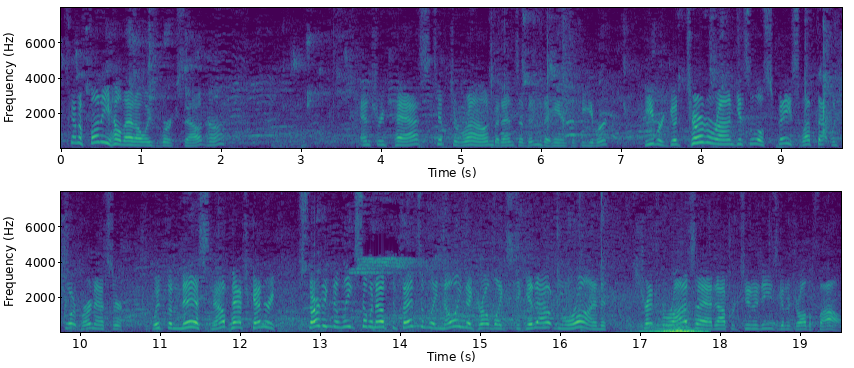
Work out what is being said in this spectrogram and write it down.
It's kind of funny how that always works out, huh? Entry pass tipped around, but ends up into the hands of Heber. Heber, good turnaround, gets a little space, left that one short. Bernesser with the miss. Now Patrick Henry starting to leak someone out defensively, knowing that Grove likes to get out and run. Trenton Barraza had an opportunity. He's going to draw the foul.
